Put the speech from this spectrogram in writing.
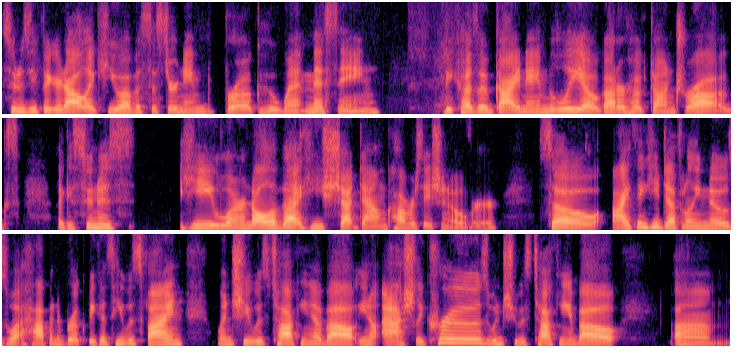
As soon as he figured out like you have a sister named Brooke who went missing because a guy named Leo got her hooked on drugs. Like as soon as he learned all of that, he shut down conversation over. So I think he definitely knows what happened to Brooke because he was fine when she was talking about, you know, Ashley Cruz, when she was talking about um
